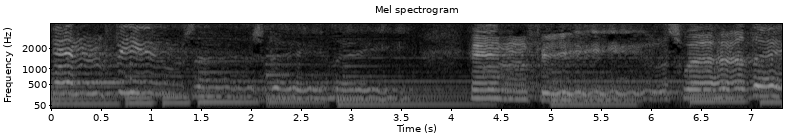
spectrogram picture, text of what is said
in fields as they lay, in fields where they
